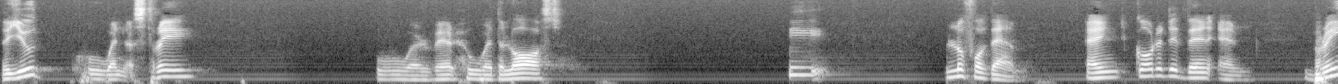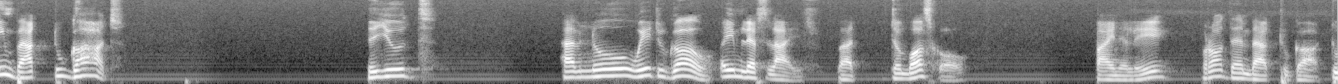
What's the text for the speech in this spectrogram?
the youth who went astray, who were very, who were the lost. He looked for them and corrected them and bring back to God. The youth have no way to go, aimless life, but Don Bosco finally brought them back to God to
